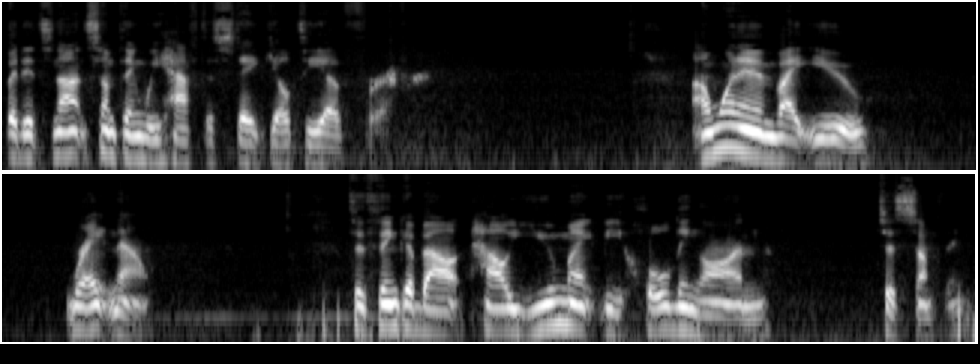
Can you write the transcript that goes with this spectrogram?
But it's not something we have to stay guilty of forever. I want to invite you right now to think about how you might be holding on to something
